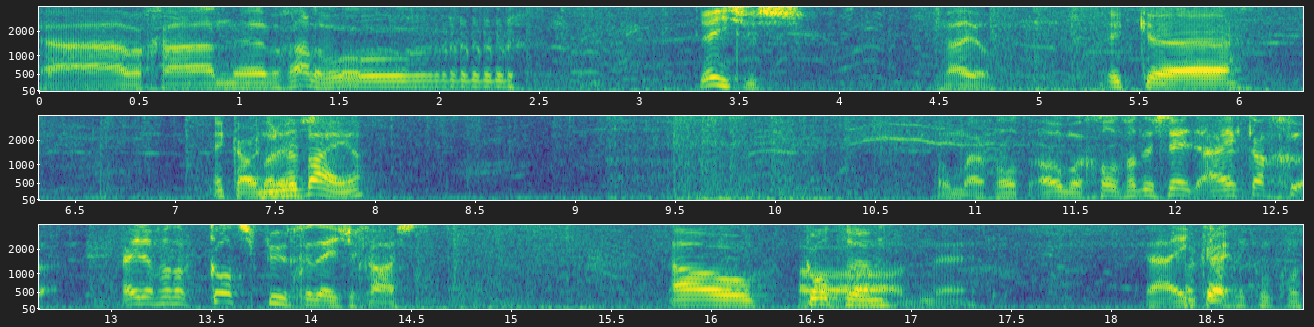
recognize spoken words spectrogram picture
Ja, we gaan, eh, we gaan hoor. Jezus. Ja joh. Ik, eh... Ik hou er niet meer bij, hè. Oh mijn god, oh mijn god, wat is dit? Hij kan een of andere kot spugen deze gast. Oh, kot hem. Oh, nee. Ja, ik Oké. dacht ik kon,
